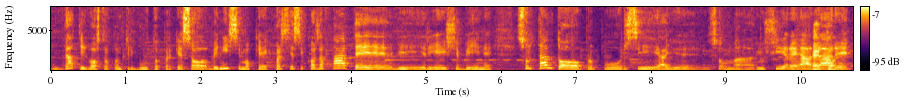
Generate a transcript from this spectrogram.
date il vostro contributo perché so benissimo che qualsiasi cosa fate vi riesce bene. Soltanto proporsi, ai- insomma, riuscire a Ecco. dare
